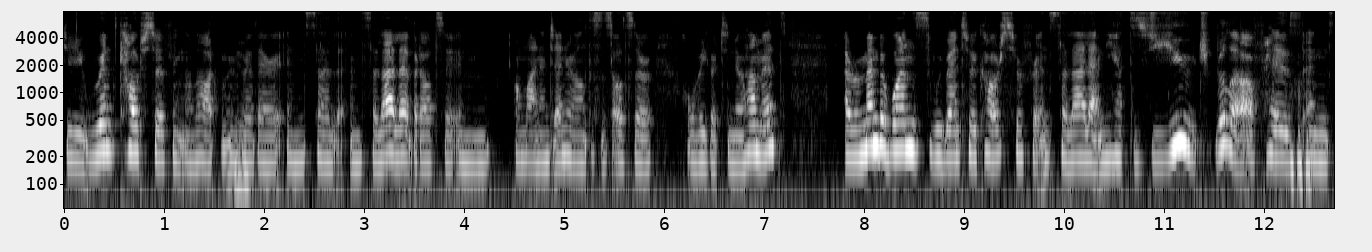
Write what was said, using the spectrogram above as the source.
to we went couch surfing a lot when we Yeah. were there in Sal in Salalah, but also in Oman in general. This is also how we got to know Hamid. I remember once we went to a couch surfer in Salalah, and he had this huge villa of his, and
